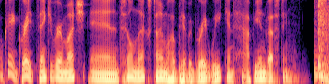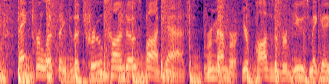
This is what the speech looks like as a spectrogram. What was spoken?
Okay, great. Thank you very much. And until next time, I hope you have a great week and happy investing. Thanks for listening to the True Condos Podcast. Remember, your positive reviews make a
